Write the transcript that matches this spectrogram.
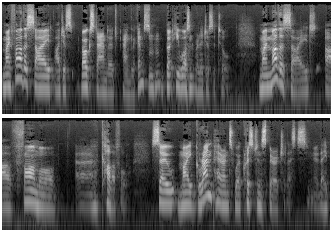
My father's side are just bog standard Anglicans, mm-hmm. but he wasn't religious at all. My mother's side are far more uh, colourful. So my grandparents were Christian spiritualists. You know, they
